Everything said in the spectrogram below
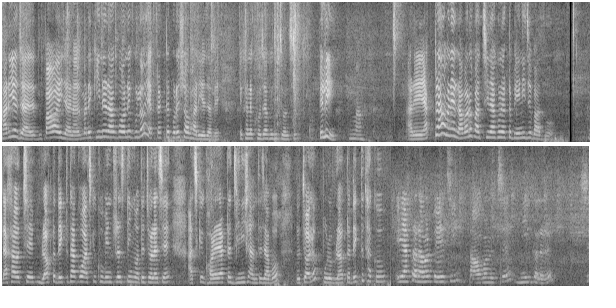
হারিয়ে যায় পাওয়াই যায় না। মানে কিনে রাখব অনেকগুলো একটা একটা করে সব হারিয়ে যাবে। এখানে খোঁজাখুঁজি চলছে। পেলি? না। আরে একটা মানে রাবারও পাচ্ছি না এখন একটা বেনি যে বাঁধবো। দেখা হচ্ছে। ব্লগটা দেখতে থাকো আজকে খুব ইন্টারেস্টিং হতে চলেছে। আজকে ঘরের একটা জিনিস আনতে যাব। তো চলো পুরো ব্লগটা দেখতে থাকো। এই একটা রাবার পেয়েছি তাও আবার হচ্ছে নীল কালারের সে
